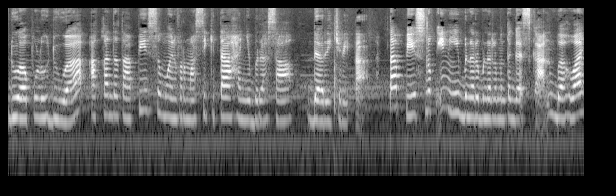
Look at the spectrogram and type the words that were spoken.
22 akan tetapi semua informasi kita hanya berasal dari cerita. Tapi Snook ini benar-benar mentegaskan bahwa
